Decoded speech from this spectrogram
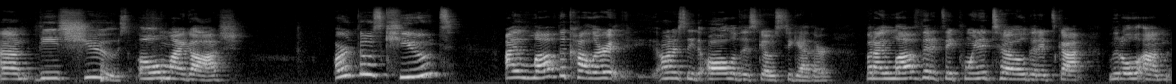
um, these shoes. Oh my gosh. Aren't those cute? I love the color. It, honestly, all of this goes together. But I love that it's a pointed toe, that it's got little um,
